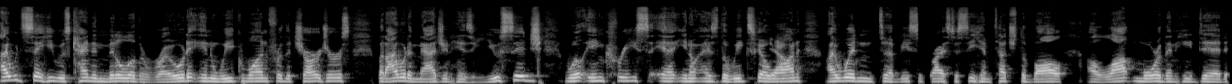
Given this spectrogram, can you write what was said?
I would say, he was kind of middle of the road in week one for the Chargers, but I would imagine his usage will increase, uh, you know, as the weeks go yeah. on. I wouldn't uh, be surprised to see him touch the ball a lot more than he did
